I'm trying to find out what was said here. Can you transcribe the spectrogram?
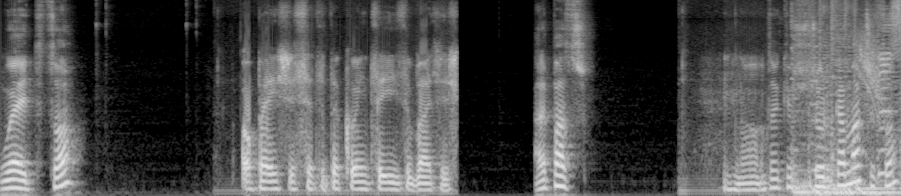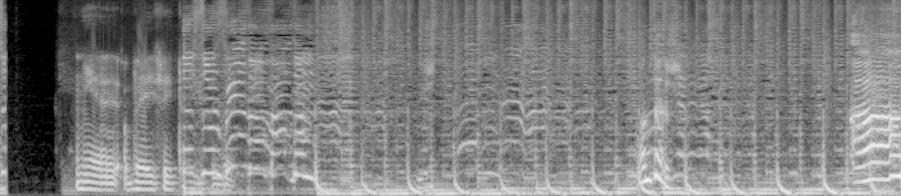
Wait, co? Obejrzyj się to do końca i zobaczysz. Ale patrz. No. Jakiegoś szczurka ma, czy co? Nie, obejrzyj to On też. A!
